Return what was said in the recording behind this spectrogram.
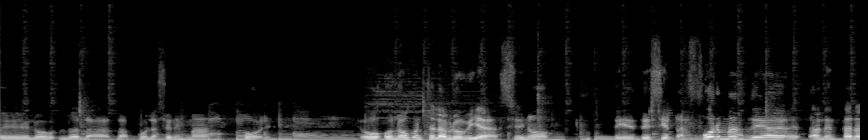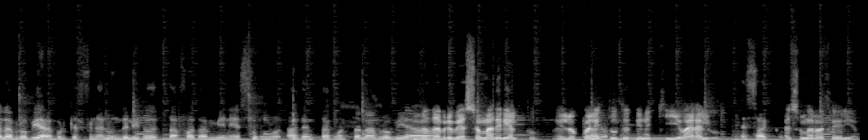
eh, lo- lo- la- las poblaciones más pobres. O, o no contra la propiedad, sino eh, de ciertas formas de a- atentar a la propiedad, porque al final un delito de estafa también es un atenta contra la propiedad. Los de apropiación material, en los cuales Claro. tú te tienes que llevar algo. Exacto. A eso me refería.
